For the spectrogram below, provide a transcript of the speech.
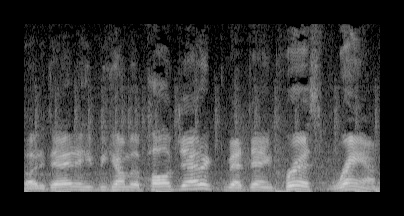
Uh, but then he becomes apologetic, but then Chris ran.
